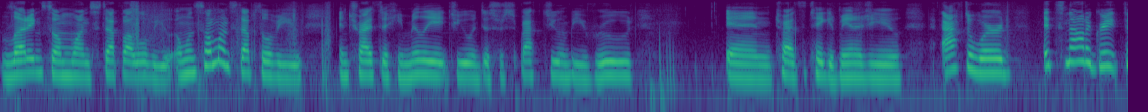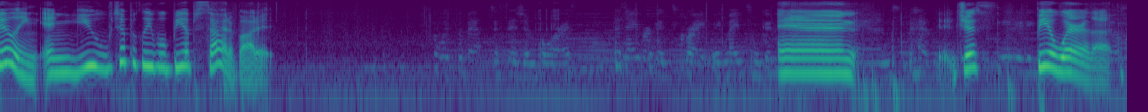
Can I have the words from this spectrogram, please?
letting someone step all over you. And when someone steps over you and tries to humiliate you and disrespect you and be rude and tries to take advantage of you, afterward, it's not a great feeling and you typically will be upset about it. And just be aware of that.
